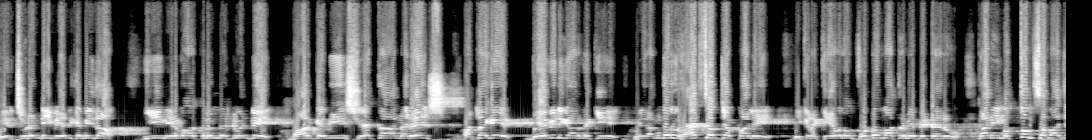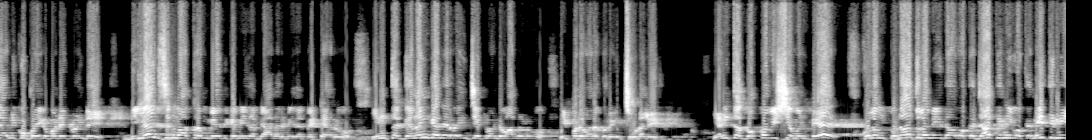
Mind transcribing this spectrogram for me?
మీరు చూడండి ఈ వేదిక మీద ఈ నిర్వాహకులు ఉన్నటువంటి భార్గవి శ్వేత నరేష్ అట్లాగే డేవిడ్ గారులకి మీరందరూ హ్యాట్సప్ చెప్పాలి. ఇక్కడ కేవలం ఫోటో మాత్రమే పెట్టారు. కానీ మొత్తం సమాజానికి ఉపయోగపడేటువంటి డిమాండ్స్ని మాత్రం వేదిక మీద బ్యానర్ మీద పెట్టారు. ఇంత ఘనంగా నిర్వహించేటువంటి వాళ్ళను ఇప్పటి వరకు నేను చూడలేదు. ఎంత గొప్ప విషయం అంటే కులం పునాదుల మీద ఒక జాతిని ఒక నీతిని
